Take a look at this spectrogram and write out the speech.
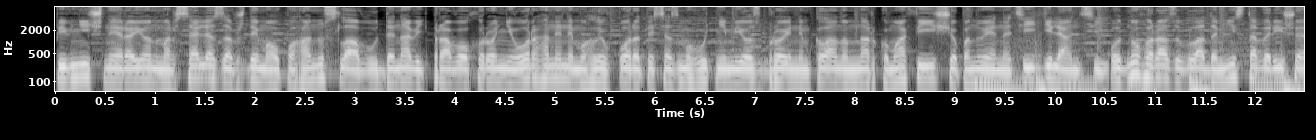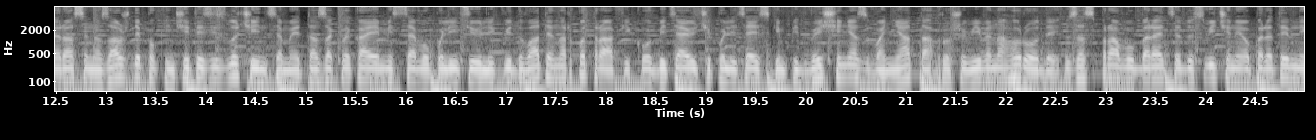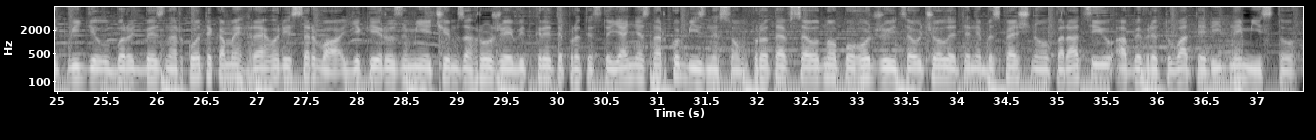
Північний район Марселя завжди мав погану славу, де навіть правоохоронні органи не могли впоратися з могутнім і озброєним кланом наркомафії, що панує на цій ділянці. Одного разу влада міста вирішує раз і назавжди покінчити зі злочинцями та закликає місцеву поліцію ліквідувати наркотрафік, обіцяючи поліцейським підвищення, звання та грошові винагороди. За справу береться досвідчений оперативник відділу боротьби з наркотиками Грегорі Серва, який розуміє, чим загрожує відкрите протистояння з наркобізнесом, проте все одно погоджується очолити небезпечну операцію, аби врятувати рідне місто.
